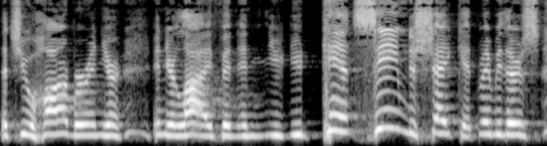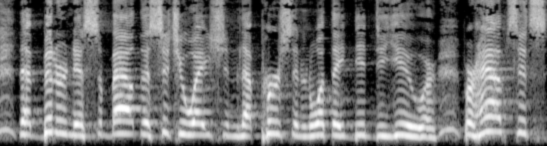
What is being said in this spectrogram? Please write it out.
that you harbor in your in your life and, and you, you can't seem to shake it. Maybe there's that bitterness about the situation, that person and what they did to you. Or perhaps it's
